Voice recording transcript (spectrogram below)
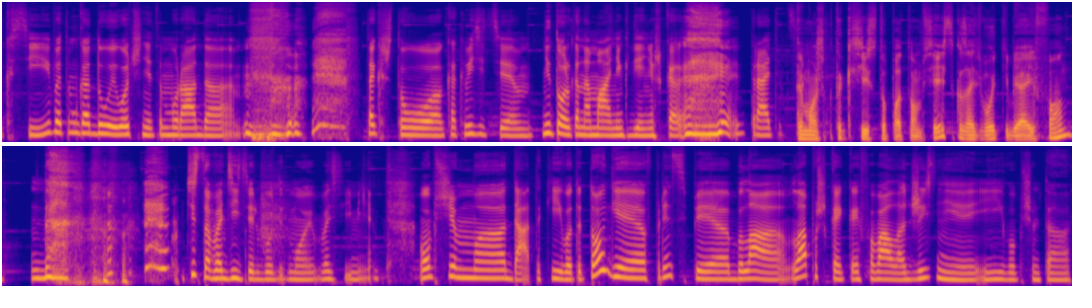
такси в этом году и очень этому рада. Так что, как видите, не только на маник денежка тратится. Ты можешь к таксисту потом сесть, сказать, вот тебе iPhone. Да. Чисто водитель будет мой, вози меня. В общем, э, да, такие вот итоги. В принципе, была лапушкой, кайфовала от жизни и, в общем-то,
